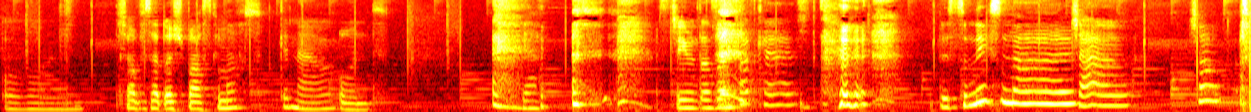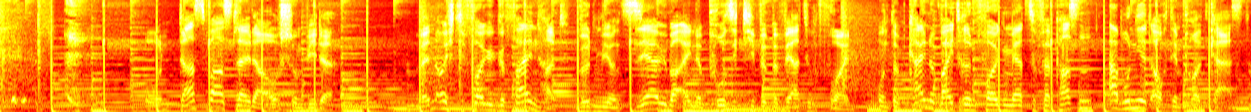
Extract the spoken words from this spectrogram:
Und ich hoffe, es hat euch Spaß gemacht. Genau. Und ja. Streamt unseren Podcast. Bis zum nächsten Mal. Ciao. Ciao. Und das war's leider auch schon wieder. Wenn euch die Folge gefallen hat, würden wir uns sehr über eine positive Bewertung freuen. Und um keine weiteren Folgen mehr zu verpassen, abonniert auch den Podcast.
